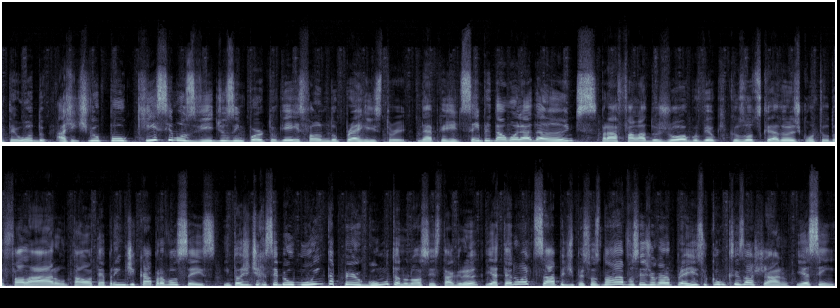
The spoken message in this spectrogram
conteúdo, a gente viu pouquíssimos vídeos em português falando do pré-history, né? Porque a gente sempre dá uma olhada antes para falar do jogo, ver o que, que os outros criadores de conteúdo falaram, tal, até para indicar para vocês. Então a gente recebeu muita pergunta no nosso Instagram e até no WhatsApp de pessoas, ah, vocês jogaram pré-risco, como que vocês acharam? E assim,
